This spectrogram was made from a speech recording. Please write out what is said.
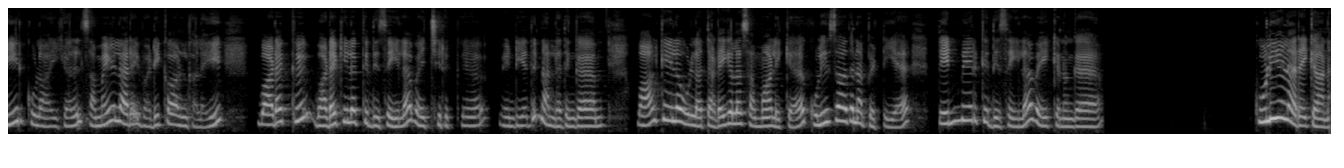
நீர்க்குழாய்கள், சமையலறை வடிகால்களை வடக்கு, வடகிழக்கு திசையில் வச்சிருக்க வேண்டியது நல்லதுங்க. வாழ்க்கையில் உள்ள தடைகளை சமாளிக்க குளிர்சாதன பெட்டியை தென்மேற்கு திசையில் வைக்கணுங்க. குளியலறைக்கான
